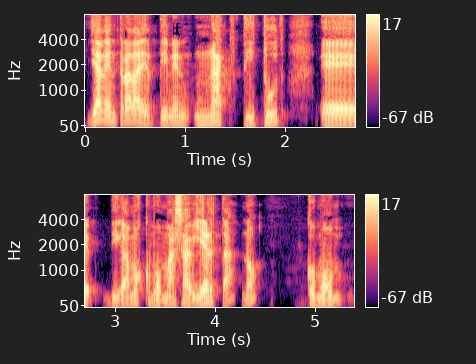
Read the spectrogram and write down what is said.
ya de entrada tienen una actitud, eh, digamos, como más abierta, ¿no? Como,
